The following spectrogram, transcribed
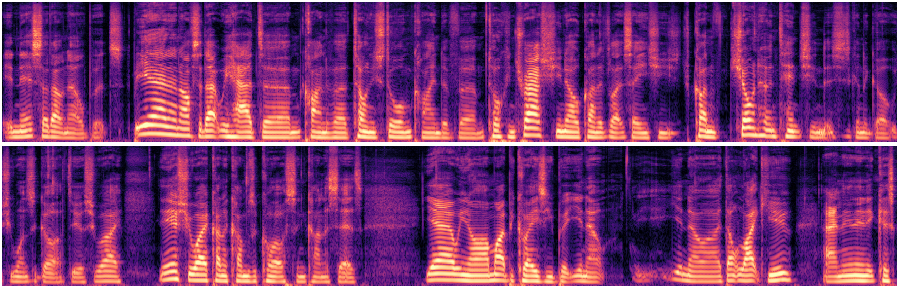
in this. I don't know, but but yeah. And then after that, we had um, kind of a Toni Storm kind of um, talking trash. You know, kind of like saying she's kind of showing her intention that she's to go. She wants to go after Io Shirai. The Io Shirai kind of comes across and kind of says, "Yeah, you know, I might be crazy, but you know." You know, I don't like you, and then it just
